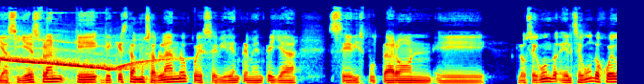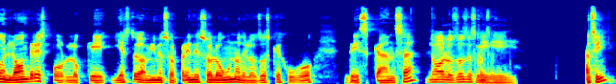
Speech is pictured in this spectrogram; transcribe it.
Y así es, Fran. ¿De qué estamos hablando? Pues evidentemente ya se disputaron eh, segundo, el segundo juego en Londres, por lo que, y esto a mí me sorprende, solo uno de los dos que jugó descansa. No, los dos descansan. Eh, ¿Ah, sí?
